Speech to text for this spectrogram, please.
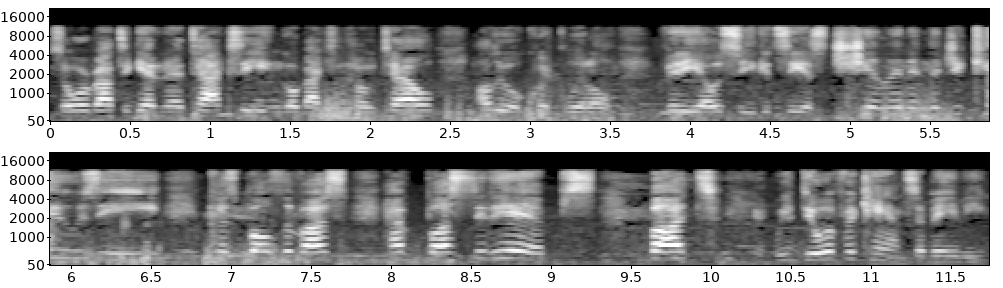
So we're about to get in a taxi and go back to the hotel. I'll do a quick little video so you can see us chilling in the jacuzzi because both of us have busted hips, but we do it for cancer, baby.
